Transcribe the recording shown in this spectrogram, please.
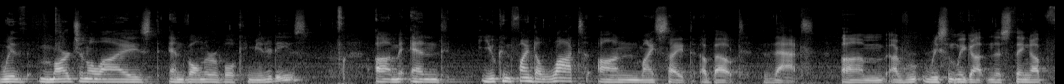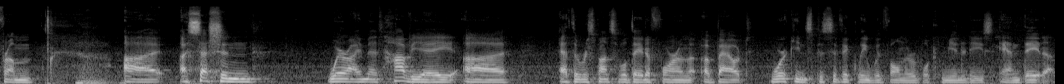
with marginalized and vulnerable communities. Um, and you can find a lot on my site about that. Um, I've recently gotten this thing up from uh, a session where I met Javier uh, at the Responsible Data Forum about working specifically with vulnerable communities and data.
